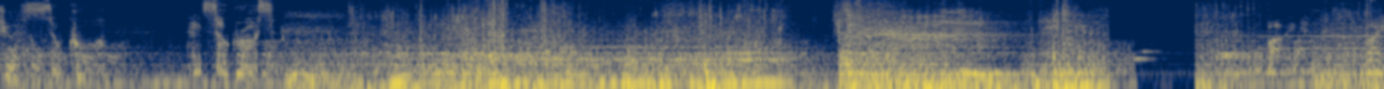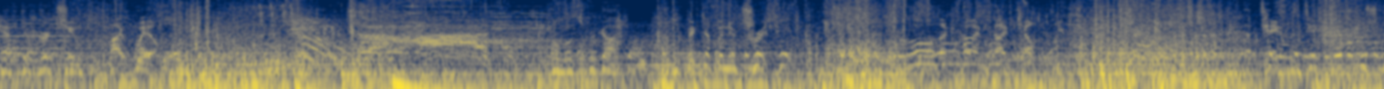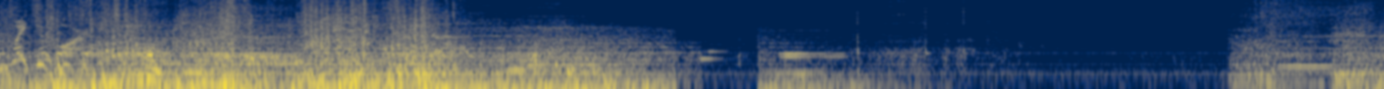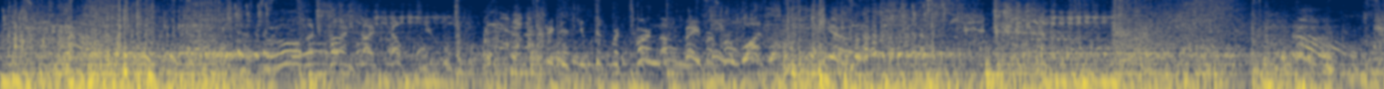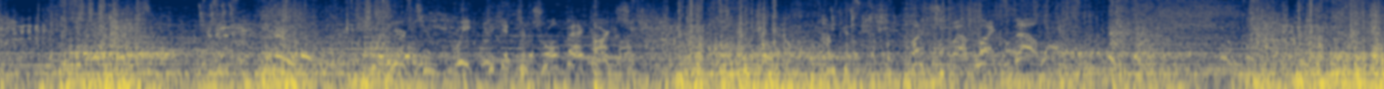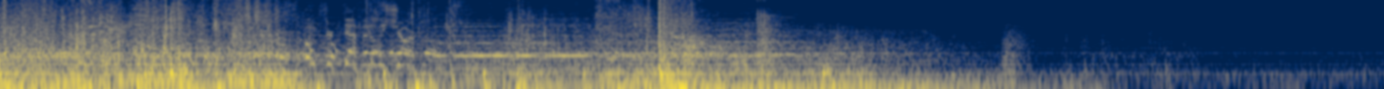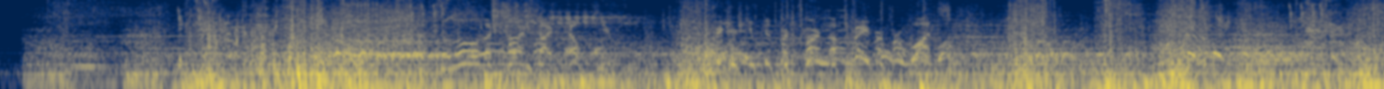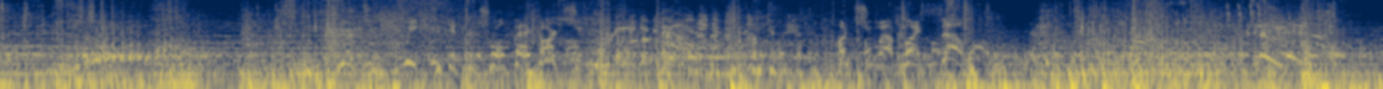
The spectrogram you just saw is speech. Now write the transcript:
station is so cool and so gross. Fine. If I have to hurt you, I will. Almost forgot. Picked up a new trick. For all the times I've helped you tail is taking evolution way too far. Oh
